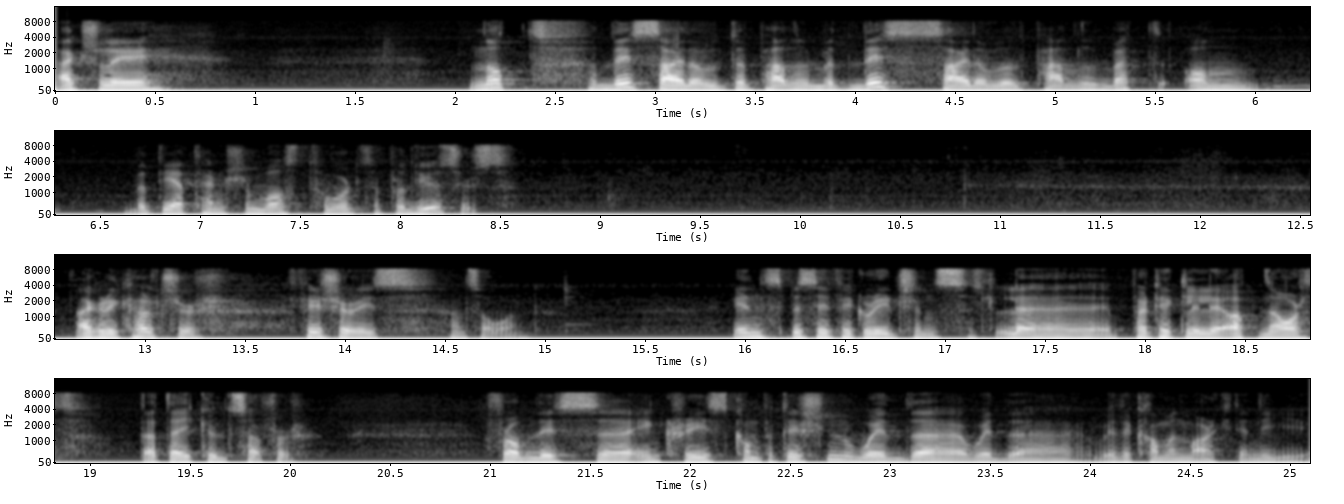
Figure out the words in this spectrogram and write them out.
actually not this side of the panel, but this side of the panel, but on but the attention was towards the producers. Agriculture, fisheries, and so on. In specific regions, uh, particularly up north, that they could suffer from this uh, increased competition with, uh, with, with the common market in the EU.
